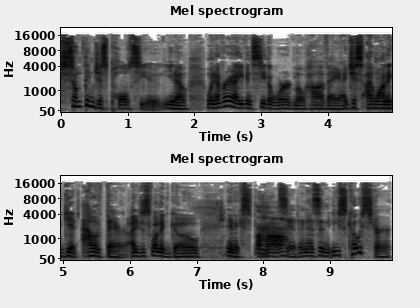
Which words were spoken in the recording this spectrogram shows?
something just pulls you, you know. Whenever I even see the word Mojave, I just, I want to get out there. I just want to go and experience uh-huh. it. And as an East Coaster,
